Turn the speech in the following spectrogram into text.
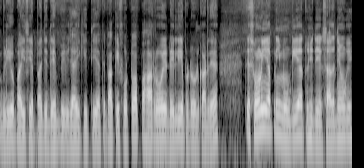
ਵੀਡੀਓ ਪਾਈ ਸੀ ਆਪਾਂ, ਜਿੱਦੇ ਵੀ ਬਜਾਈ ਕੀਤੀ ਆ। ਤੇ ਬਾਕੀ ਫੋਟੋ ਆਪਾਂ ਹਰ ਰੋਜ਼ ਡੇਲੀ ਅਪਲੋਡ ਕਰਦੇ ਆ। ਤੇ ਸੋਹਣੀ ਆਪਣੀ ਮੂੰਗੀ ਆ, ਤੁਸੀਂ ਦੇਖ ਸਕਦੇ ਹੋਗੇ।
